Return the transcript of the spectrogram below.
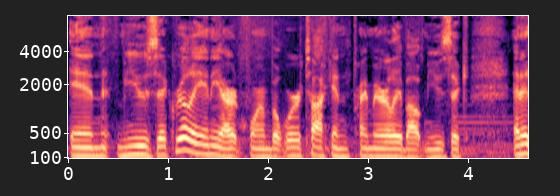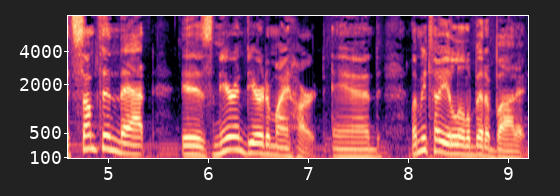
in music, really any art form, but we're talking primarily about music. And it's something that is near and dear to my heart. And let me tell you a little bit about it.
